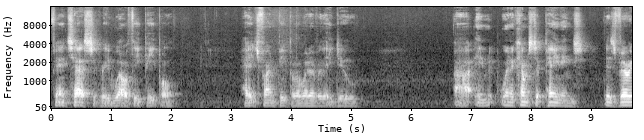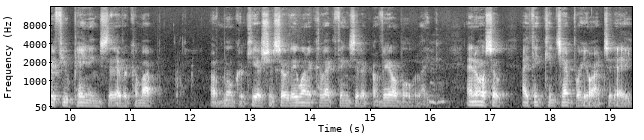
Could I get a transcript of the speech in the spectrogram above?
fantastically wealthy people, hedge fund people or whatever they do. Uh, in when it comes to paintings, there's very few paintings that ever come up of Munch or so they want to collect things that are available. Like, mm-hmm. and also, I think contemporary art today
